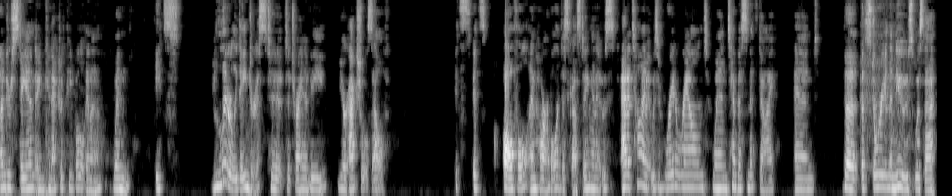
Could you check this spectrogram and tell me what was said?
understand and connect with people in a when it's literally dangerous to to try and be your actual self. It's it's awful and horrible and disgusting. And it was at a time it was right around when Tempest Smith died, and the the story in the news was that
